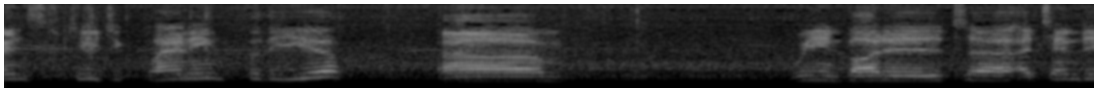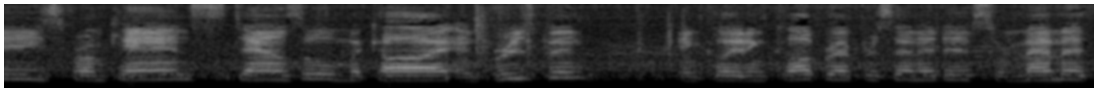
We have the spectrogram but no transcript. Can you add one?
own strategic planning for the year. Um, we invited uh, attendees from Cairns, Townsville, Mackay, and Brisbane, including club representatives from Mammoth,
